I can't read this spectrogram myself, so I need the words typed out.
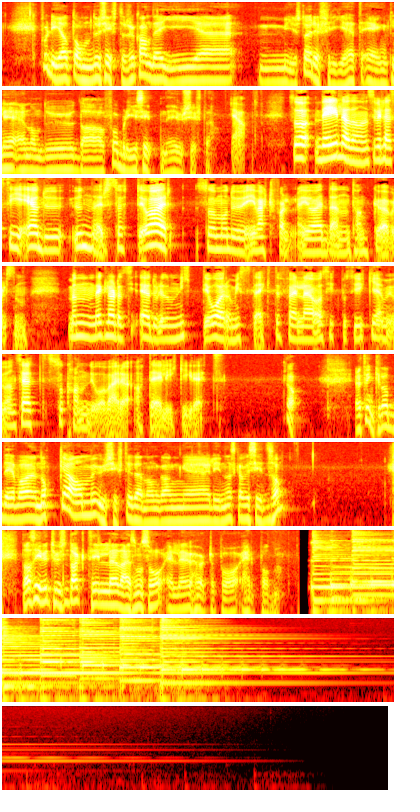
Fordi at om du skifter, så kan det gi eh, mye større frihet egentlig enn om du da får bli sittende i uskifte. Ja. Så veiledende vil jeg si er du under 70 år, så må du i hvert fall gjøre den tankeøvelsen. Men det er klart at er du liksom 90 år og mister ektefelle og sitter på sykehjem uansett, så kan det jo være at det er like greit. Ja. Jeg tenker at det var nok ja, om uskifte i denne omgang, eh, Line. Skal vi si det sånn? Da sier vi tusen takk til deg som så eller hørte på Heltpodden.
